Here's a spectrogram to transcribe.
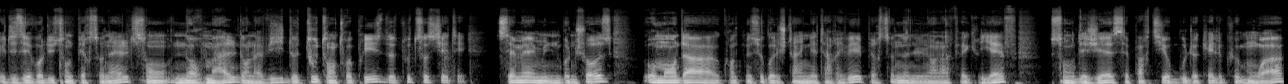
et des évolutions de personnel sont normales dans la vie de toute entreprise, de toute société. C'est même une bonne chose. Au mandat, quand M. Goldstein est arrivé, personne ne lui en a fait grief. Son DGS est parti au bout de quelques mois.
